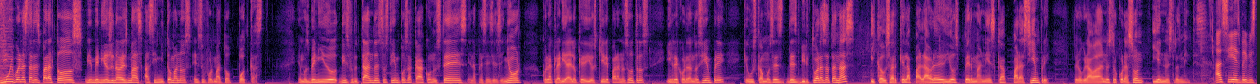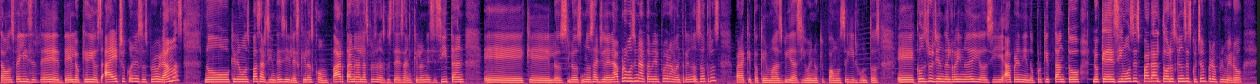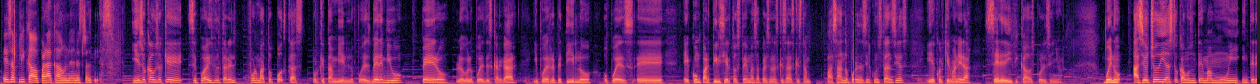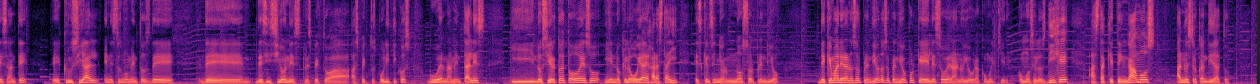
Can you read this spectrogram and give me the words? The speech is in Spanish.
Muy buenas tardes para todos, bienvenidos una vez más a Sin Mitómanos en su formato podcast. Hemos venido disfrutando estos tiempos acá con ustedes, en la presencia del Señor, con la claridad de lo que Dios quiere para nosotros y recordando siempre que buscamos es desvirtuar a Satanás y causar que la palabra de Dios permanezca para siempre, pero grabada en nuestro corazón y en nuestras mentes. Así es, baby, estamos felices de, de, lo que Dios ha hecho con estos programas. No queremos pasar sin decirles que los compartan a las personas que ustedes saben que lo necesitan, eh, que los, los, nos ayuden a promocionar también el programa entre nosotros para que toque más vidas y bueno, que podamos seguir juntos eh, construyendo el reino de Dios y aprendiendo, porque tanto lo que decimos es para todos los que nos escuchan, pero primero es aplicado para cada una de nuestras vidas. Y eso causa que se pueda disfrutar el formato podcast, porque también lo puedes ver en vivo, pero luego lo puedes descargar y puedes repetirlo o puedes eh, eh, compartir ciertos temas a personas que sabes que están pasando por esas circunstancias y de cualquier manera ser edificados por el Señor. Bueno, hace ocho días tocamos un tema muy interesante, eh, crucial en estos momentos de, de decisiones respecto a aspectos políticos, gubernamentales. Y lo cierto de todo eso, y en lo que lo voy a dejar hasta ahí, es que el Señor nos sorprendió. ¿De qué manera nos sorprendió? Nos sorprendió porque Él es soberano y obra como Él quiere. Como se los dije, hasta que tengamos a nuestro candidato,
